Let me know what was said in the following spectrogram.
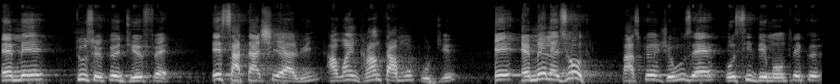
aimer tout ce que Dieu fait. Et s'attacher à lui, avoir un grand amour pour Dieu et aimer les autres. Parce que je vous ai aussi démontré qu'il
